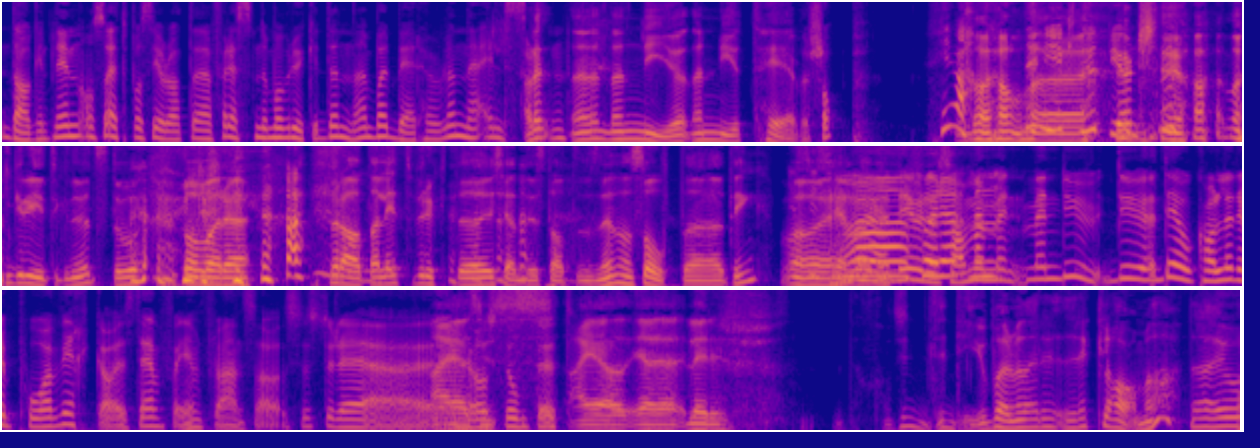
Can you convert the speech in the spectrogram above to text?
dagen din, og så etterpå sier du at eh, forresten, du må bruke denne barberhøvelen. Jeg Er elsker den. den. det den nye, den nye TV-shop? Ja, Når han, den nye eh, Knut Bjørnsen. ja, når Gryte-Knut sto og bare prata litt, brukte kjendisstatusen sin og solgte ting. Og synes hele- Ja, det er jo det samme, men- men, men du, du, det å kalle det påvirker istedenfor influenser, syns du det eh, høres dumt ut? Nei, jeg, jeg, eller De driver jo bare med der reklame, da. Det er jo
